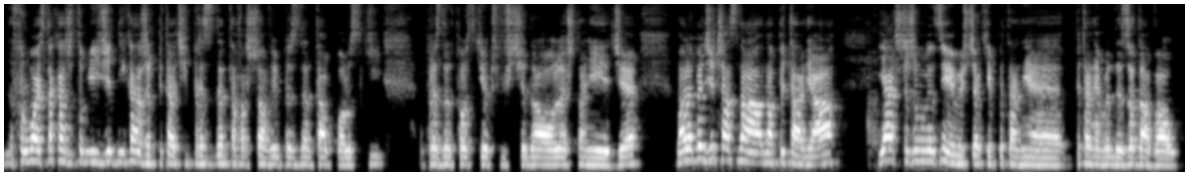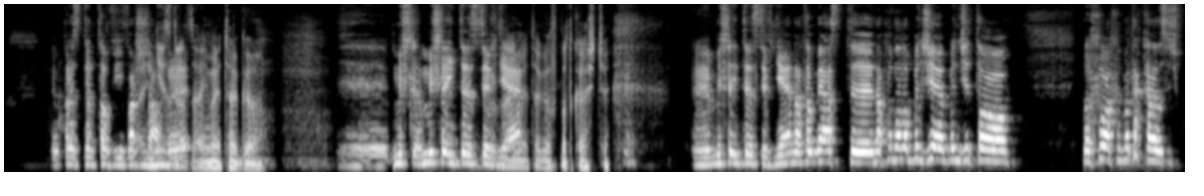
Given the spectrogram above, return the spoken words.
No, formuła jest taka, że to mieli dziennikarze pytać i prezydenta Warszawy, i prezydenta Polski. Prezydent Polski oczywiście do Leszna nie jedzie, no ale będzie czas na, na pytania. Ja szczerze mówiąc nie wiem jeszcze, jakie pytanie, pytania będę zadawał prezydentowi Warszawy. Nie zdradzajmy tego. Myślę, myślę intensywnie. Dodajmy tego w podcaście. Myślę intensywnie, natomiast na pewno no, będzie, będzie to no chyba, chyba taka dosyć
